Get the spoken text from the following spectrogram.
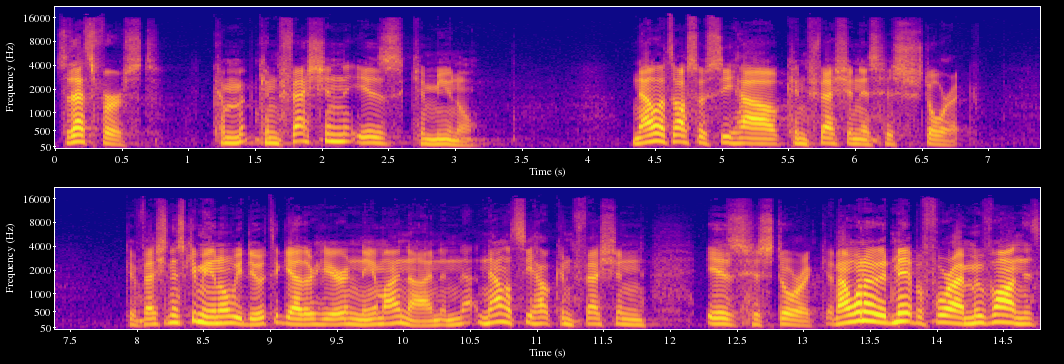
So that's first. Com- confession is communal. Now let's also see how confession is historic. Confession is communal. We do it together here in Nehemiah 9. And now let's see how confession is historic. And I want to admit before I move on, this,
